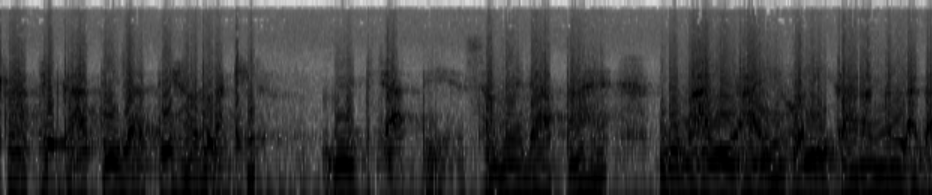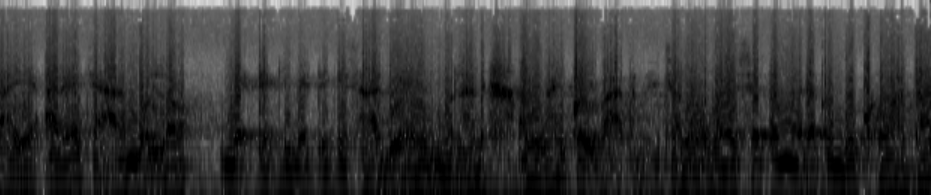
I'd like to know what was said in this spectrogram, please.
ट्रैफ़िक आती जाती है और लकीर मिट जाती है समय जाता है दिवाली आई होली का रंग लगाई अरे चार बोलो बेटे की बेटी की शादी आई बुलाने अरे भाई कोई बात नहीं चलो वैसे तो मेरे को दुख हुआ था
